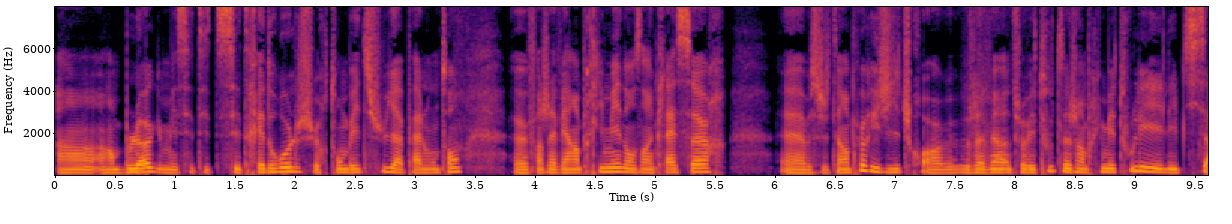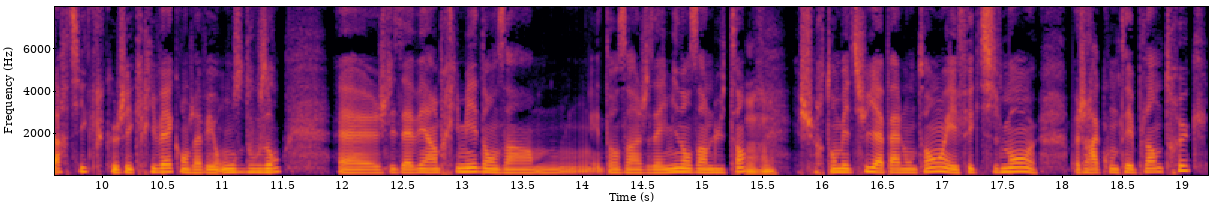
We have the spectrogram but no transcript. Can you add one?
un, un, blog, mais c'était c'est très drôle. Je suis retombée dessus il y a pas longtemps. Euh, enfin, j'avais imprimé dans un classeur. parce que j'étais un peu rigide, je crois. J'avais, j'avais tout, j'imprimais tous les, les, petits articles que j'écrivais quand j'avais 11-12 ans. je les avais imprimés dans un, dans un, je les avais mis dans un lutin. Mhm. je suis retombée dessus il y a pas longtemps et effectivement, bah, je racontais plein de trucs.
